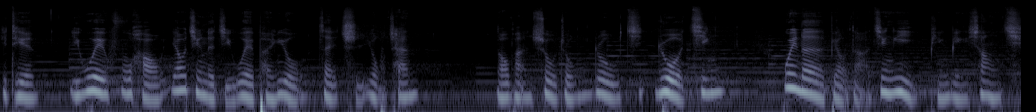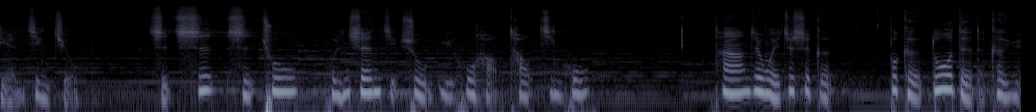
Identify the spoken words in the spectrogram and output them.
一天，一位富豪邀请了几位朋友在此用餐，老板受宠若惊，若惊，为了表达敬意，频频上前敬酒，使吃使出浑身解数与富豪套近乎。他认为这是个不可多得的客源，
